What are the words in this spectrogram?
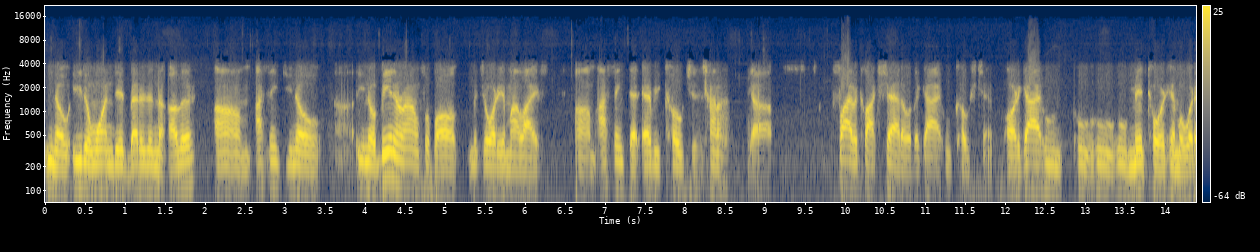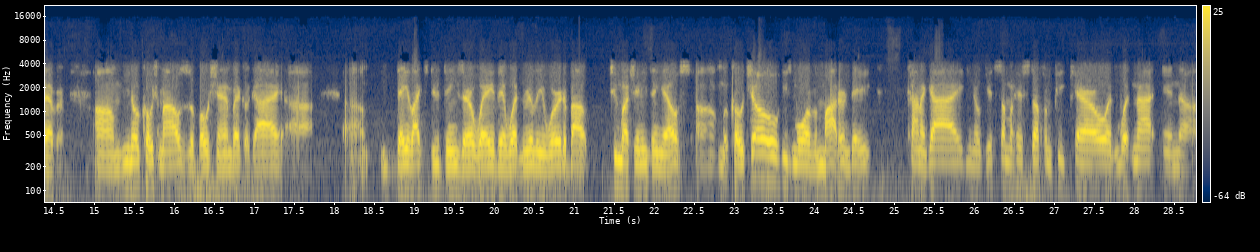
you know either one did better than the other. Um, I think you know, uh, you know, being around football majority of my life, um, I think that every coach is kind of uh, five o'clock shadow of the guy who coached him or the guy who who who, who mentored him or whatever. Um, you know, Coach Miles is a Bo Schembechler guy. Uh, um, they like to do things their way. They wasn't really worried about too much anything else. Um, but Coach O, he's more of a modern day kind of guy. You know, get some of his stuff from Pete Carroll and whatnot, and uh,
